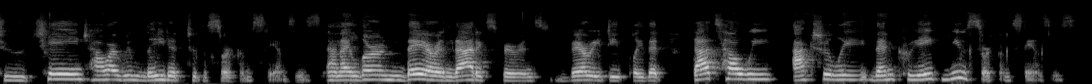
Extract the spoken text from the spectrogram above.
to change how I related to the circumstances. And I learned there in that experience very deeply that that's how we actually then create new circumstances.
